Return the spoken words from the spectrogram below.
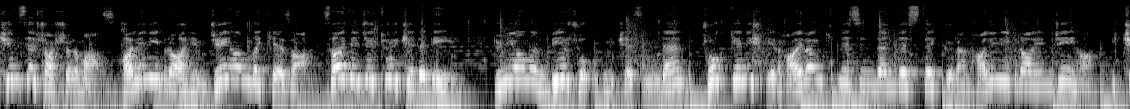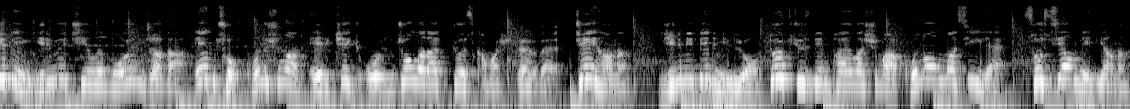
kimse şaşırmaz. Halil İbrahim Ceyhan da keza sadece Türkiye'de değil Dünyanın birçok ülkesinde çok geniş bir hayran kitlesinden destek gören Halil İbrahim Ceyhan 2023 yılı boyunca da en çok konuşulan erkek oyuncu olarak göz kamaştırdı. Ceyhan'ın 21 milyon 400 bin paylaşıma konu olması ile sosyal medyanın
